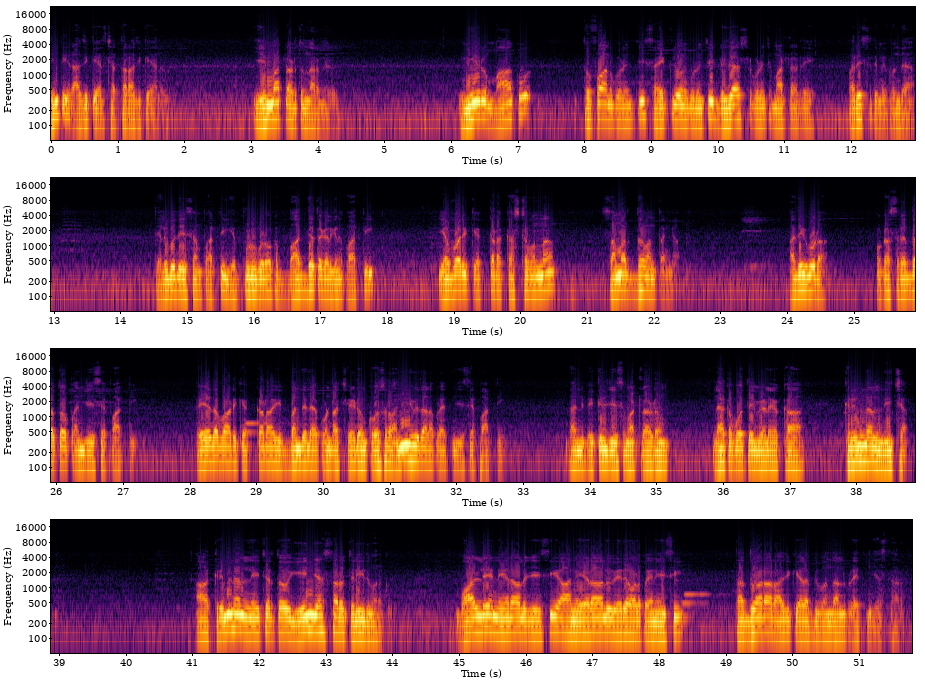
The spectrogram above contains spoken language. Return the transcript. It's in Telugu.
ఏంటి రాజకీయాలు చెత్త రాజకీయాలు? ఏం మాట్లాడుతున్నారు మీరు? మీరు మాకు తుఫాన్ గురించి సైక్లోన్ గురించి డిజాస్టర్ గురించి మాట్లాడే పరిస్థితి మీకుందా? తెలుగుదేశం పార్టీ ఎప్పుడు కూడా ఒక బాధ్యత కలిగిన పార్టీ. ఎవరికి ఎక్కడ కష్టమున్నా సమర్థవంతంగా. అది కూడా ఒక శ్రద్ధతో పనిచేసే పార్టీ. పేదవాడికి ఎక్కడ ఇబ్బంది లేకుండా చేయడం కోసం అన్ని విధాల ప్రయత్నం చేసే పార్టీ. దాన్ని వెకిలి చేసి మాట్లాడడం లేకపోతే వీళ్ళ యొక్క క్రిమినల్ నేచర్. ఆ క్రిమినల్ నేచర్తో ఏం చేస్తారో తెలియదు మనకు. వాళ్ళే నేరాలు చేసి ఆ నేరాలు వేరే వాళ్ళపైన వేసి తద్వారా రాజకీయ లబ్ధి పొందాలని ప్రయత్నం చేస్తారు.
